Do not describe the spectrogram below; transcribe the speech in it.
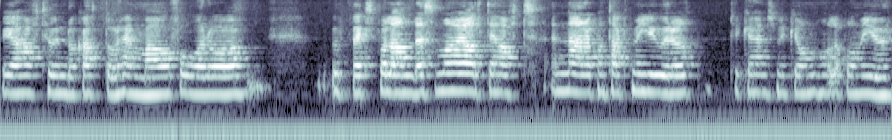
vi har haft hund och kattor hemma och får och uppväxt på landet. Så man har ju alltid haft en nära kontakt med djur och tycker hemskt mycket om att hålla på med djur.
